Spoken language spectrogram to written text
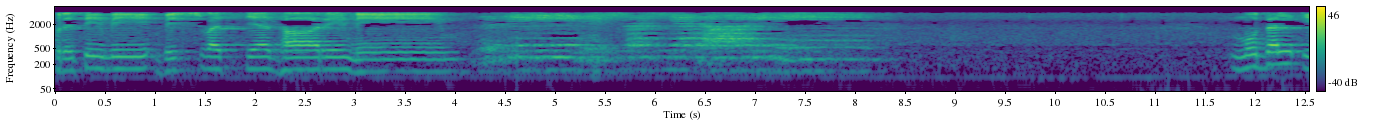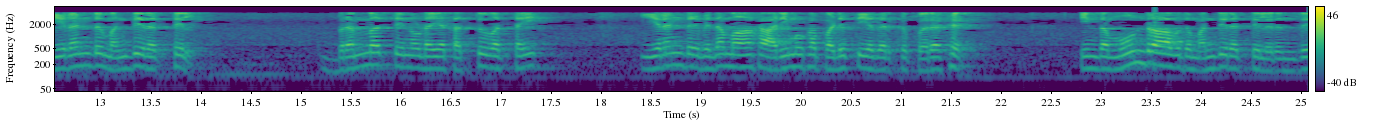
पृथिवी विश्वस्य धारिणी முதல் இரண்டு மந்திரத்தில் பிரம்மத்தினுடைய தத்துவத்தை இரண்டு விதமாக அறிமுகப்படுத்தியதற்கு பிறகு இந்த மூன்றாவது மந்திரத்திலிருந்து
